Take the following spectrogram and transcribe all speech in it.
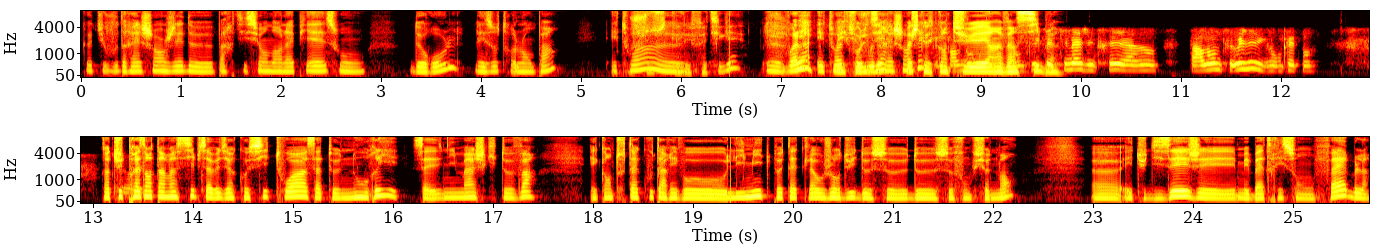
que tu voudrais changer de partition dans la pièce ou de rôle. Les autres l'ont pas. Et toi, Juste euh, qu'elle est fatiguée. euh, voilà. Oui, et toi, mais il tu faut le dire, changer. parce que quand Pardon, tu es invincible, Cette image est très euh, parlante. Oui, complètement. Quand tu te présentes invincible, ça veut dire qu'aussi, toi, ça te nourrit. C'est une image qui te va. Et quand tout à coup, tu arrives aux limites, peut-être là aujourd'hui, de ce, de ce fonctionnement, euh, et tu disais, j'ai mes batteries sont faibles,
